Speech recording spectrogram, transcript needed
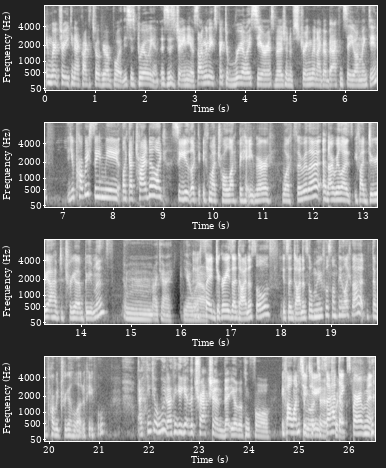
in Web three, you can act like a twelve-year-old boy. This is brilliant. This is genius. I'm going to expect a really serious version of String when I go back and see you on LinkedIn. You probably see me like I tried to like see like if my troll like behavior works over there, and I realized if I do, I have to trigger boomers. Mm, okay. Yeah. Wow. Say degrees are dinosaurs. It's a dinosaur move or something like that. That will probably trigger a lot of people. I think it would. I think you get the traction that you're looking for. If I wanted to. to so I had to experiment.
